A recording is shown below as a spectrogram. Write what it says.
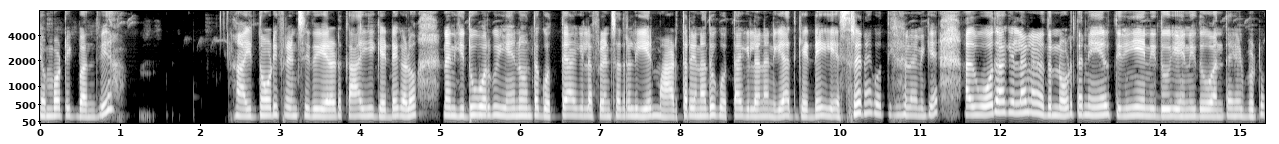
ಜಂಬೋಟಿಗೆ ಬಂದ್ವಿ. ಇದು ನೋಡಿ ಫ್ರೆಂಡ್ಸ್ ಇದು ಎರಡು ಕಾಯಿ ಗೆಡ್ಡೆಗಳು. ನನಗೆ ಇದುವರೆಗೂ ಏನು ಅಂತ ಗೊತ್ತೇ ಆಗಿಲ್ಲ ಫ್ರೆಂಡ್ಸ್ ಅದರಲ್ಲಿ ಏನು ಮಾಡ್ತಾರೆ ಅನ್ನೋದು ಗೊತ್ತಾಗಿಲ್ಲ ನನಗೆ. ಅದು ಗೆಡ್ಡೆ ಹೆಸ್ರೇ ಗೊತ್ತಿಲ್ಲ ನನಗೆ. ಅದು ಹೋದಾಗೆಲ್ಲ ನಾನು ಅದನ್ನು ನೋಡ್ತಾನೇ ಇರ್ತೀನಿ, ಏನಿದು ಏನಿದು ಅಂತ ಹೇಳ್ಬಿಟ್ಟು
